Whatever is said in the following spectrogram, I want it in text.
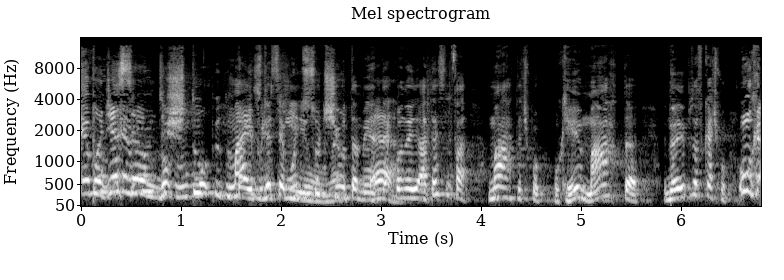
é podia é ser muito um- estúpido. mais Aí podia ser muito um, sutil né? também. É. Até, quando ele, até se ele fala, Marta, tipo, o quê? Marta? Daí ele precisa ficar tipo, o quê?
